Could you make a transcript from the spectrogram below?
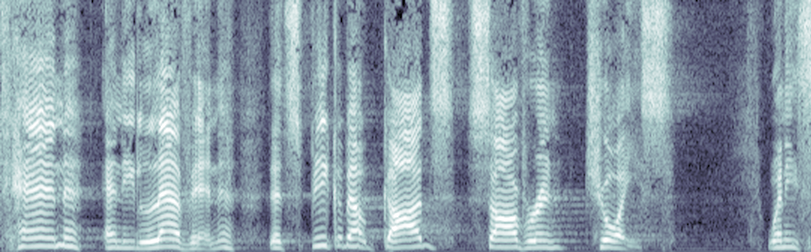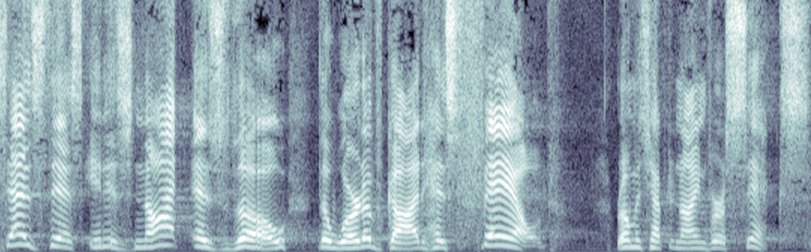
10, and 11 that speak about God's sovereign choice. When he says this, it is not as though the word of God has failed. Romans chapter 9, verse 6.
